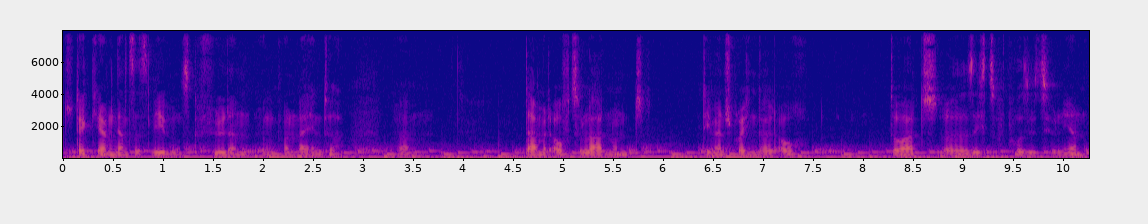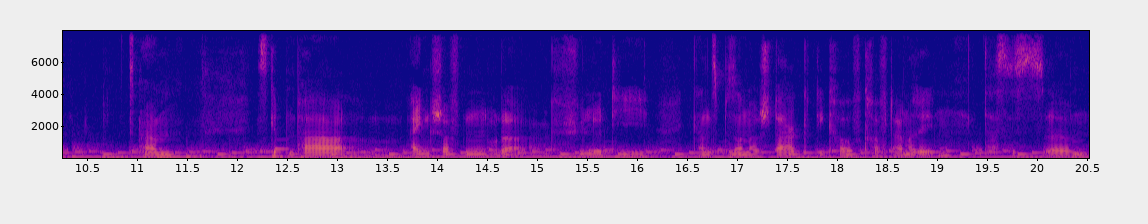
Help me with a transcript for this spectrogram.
steckt ja ein ganzes Lebensgefühl dann irgendwann dahinter, ähm, damit aufzuladen und dementsprechend halt auch dort äh, sich zu positionieren. Ähm, es gibt ein paar Eigenschaften oder Gefühle, die ganz besonders stark die Kaufkraft anregen. Das ist ähm,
